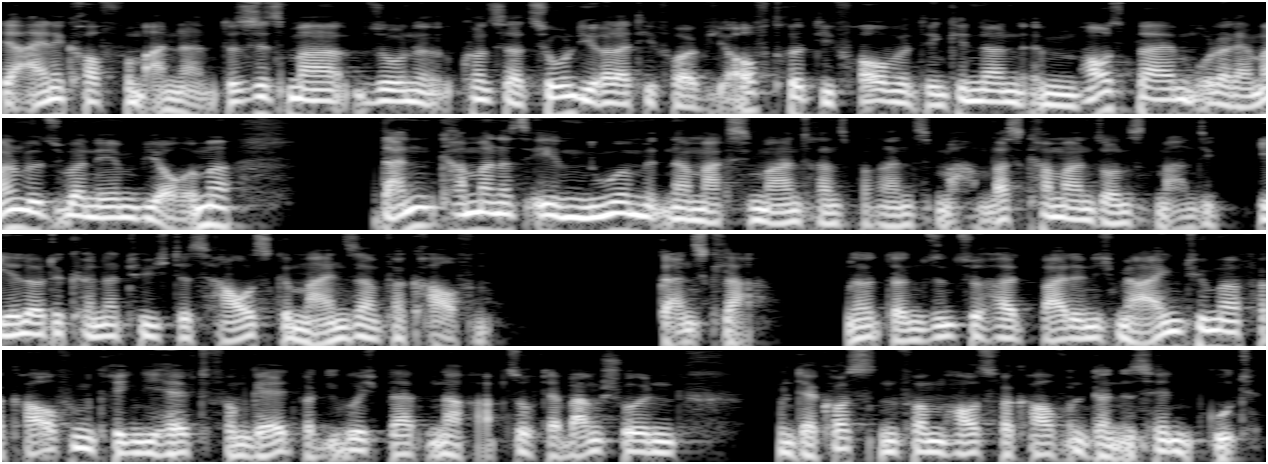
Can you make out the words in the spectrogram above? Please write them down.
der eine kauft vom anderen. Das ist jetzt mal so eine Konstellation, die relativ häufig auftritt. Die Frau wird den Kindern im Haus bleiben oder der Mann will es übernehmen, wie auch immer. Dann kann man es eben nur mit einer maximalen Transparenz machen. Was kann man sonst machen? Die Eheleute können natürlich das Haus gemeinsam verkaufen. Ganz klar. Ne, dann sind sie halt beide nicht mehr Eigentümer, verkaufen, kriegen die Hälfte vom Geld, was übrig bleibt nach Abzug der Bankschulden und der Kosten vom Hausverkauf und dann ist hin gut.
